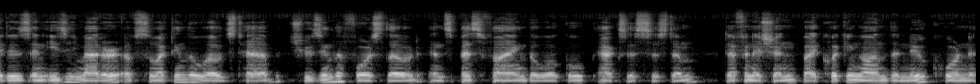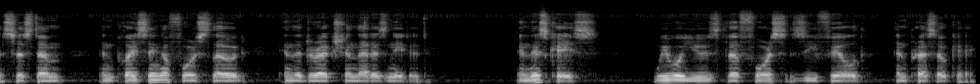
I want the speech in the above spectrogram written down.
it is an easy matter of selecting the Loads tab, choosing the force load, and specifying the local axis system definition by clicking on the new coordinate system and placing a force load in the direction that is needed. In this case, we will use the force Z field and press OK.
